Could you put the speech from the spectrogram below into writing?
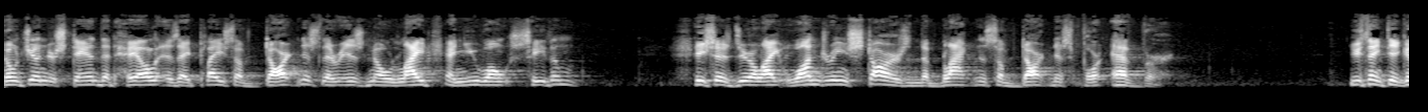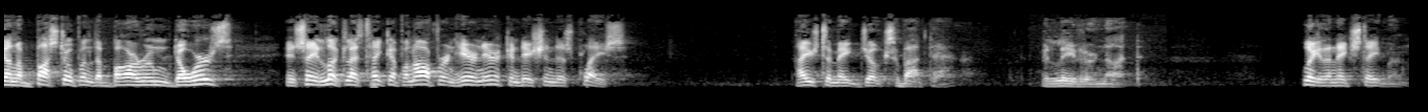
Don't you understand that hell is a place of darkness? There is no light, and you won't see them. He says they're like wandering stars in the blackness of darkness forever. You think they're going to bust open the barroom doors and say, Look, let's take up an offering here and air condition this place? I used to make jokes about that, believe it or not. Look at the next statement.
